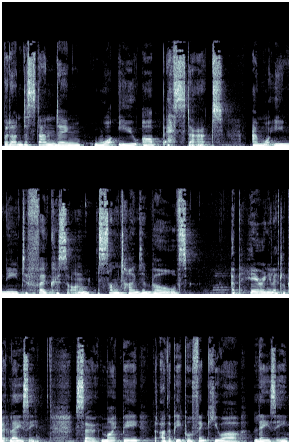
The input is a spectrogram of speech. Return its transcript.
but understanding what you are best at and what you need to focus on sometimes involves appearing a little bit lazy. So it might be that other people think you are lazy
